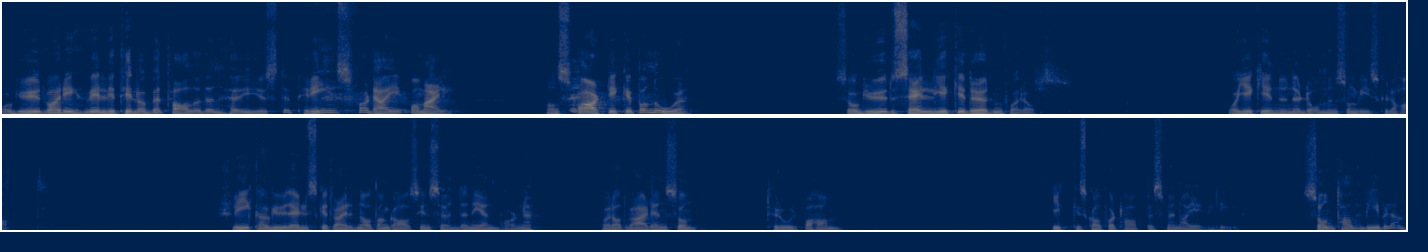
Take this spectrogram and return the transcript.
Og Gud var villig til å betale den høyeste pris for deg og meg. Han sparte ikke på noe. Så Gud selv gikk i døden for oss og gikk inn under dommen som vi skulle hatt. Slik har Gud elsket verden at han ga sin sønn den enbårne, for at hver den som tror på ham, ikke skal fortapes, men av evig liv. Sånn taler Bibelen.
